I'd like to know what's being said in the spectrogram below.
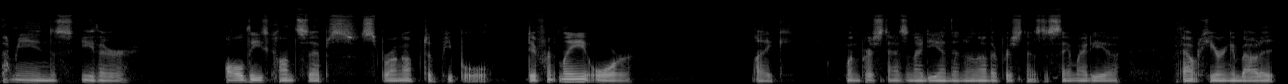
That means either all these concepts sprung up to people differently, or like one person has an idea and then another person has the same idea without hearing about it,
